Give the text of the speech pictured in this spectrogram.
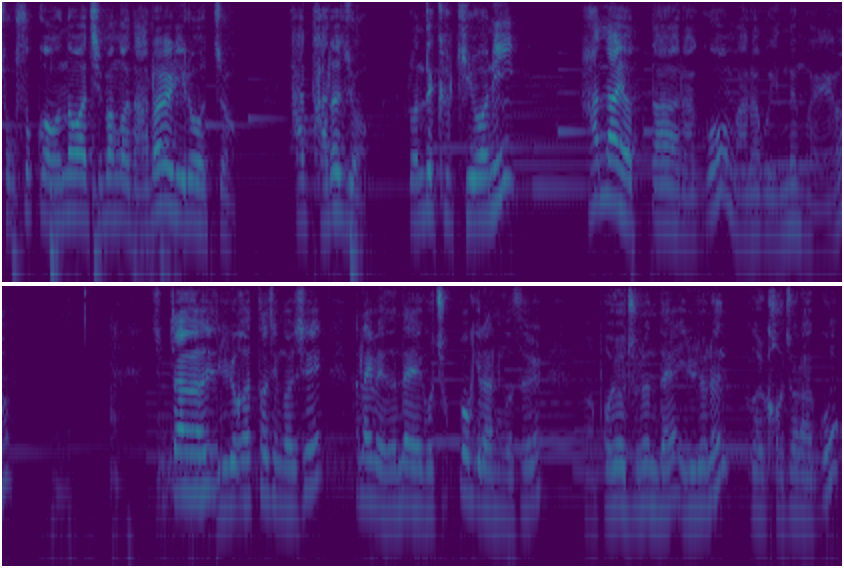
족속과 언어와 지방과 나라를 이루었죠. 다 다르죠. 그런데 그 기원이 하나였다라고 말하고 있는 거예요. 10장은 인류가 흩어진 것이 하나님의 은혜이고 축복이라는 것을 어, 보여주는데 인류는 그걸 거절하고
